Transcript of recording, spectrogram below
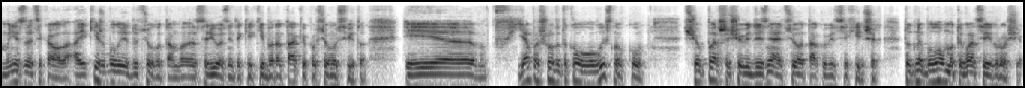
мені зацікавило, а які ж були до цього там е, серйозні такі кібератаки по всьому світу? І е, я прийшов до такого висновку. Що перше, що відрізняє цю атаку від всіх інших, тут не було мотивації гроші.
